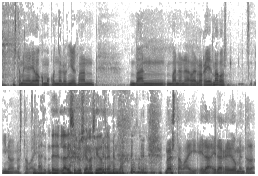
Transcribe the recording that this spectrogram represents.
Esta mañana ha llegado como cuando los niños van, van, van a ver los Reyes Magos, y no, no estaba ahí. Y la, de- la desilusión ha sido tremenda. No estaba ahí, era, era realidad aumentada.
